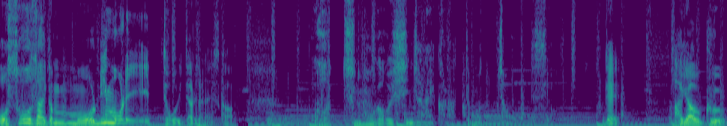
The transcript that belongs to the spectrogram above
お惣菜がもりもりって置いてあるじゃないですか。こっちの方が美味しいんじゃないかなって思っちゃうんですよ。で危うく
